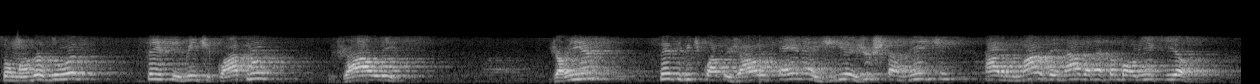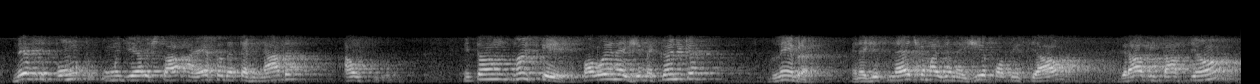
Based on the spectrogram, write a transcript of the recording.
Somando as duas, 124 joules. Joinha? 124 joules é energia justamente armazenada nessa bolinha aqui, ó. Nesse ponto onde ela está a essa determinada altura. Então, não esqueça, falou energia mecânica, lembra, energia cinética mais energia potencial gravitacional.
